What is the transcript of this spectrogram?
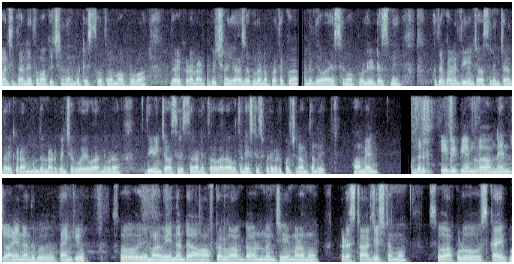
మంచి ధన్యత మాకు ఇచ్చిన దాన్ని బట్టి స్తోత్రం మా ప్రభా. ఇక్కడ నడిపించిన యాజకులను ప్రతి ఒక్కరిని దేవాయస్య మా ప్రభు లీడర్స్ని ప్రతి ఒక్కరిని దీవించి ఆశ్రయించండి. ఇక్కడ ముందు నడిపించబోయే వారిని కూడా దీవించి ఆశ్రయిస్తారని త్వరగా రాబోతున్న నేసుకేసి పెట్టుకొచ్చున్నాం తండ్రి. ఆమెన్. అందరికి కేబిపిఎం లో నేను జాయిన్ అయినందుకు థ్యాంక్ యూ. సో మనం ఏంటంటే ఆఫ్టర్ లాక్డౌన్ నుంచి మనము ఇక్కడ స్టార్ట్ చేసినాము. సో అప్పుడు స్కైప్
